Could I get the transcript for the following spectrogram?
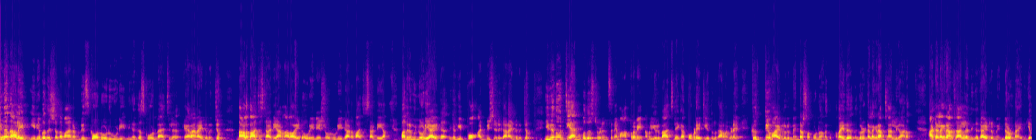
ഇന്ന് നാളെയും ഇരുപത് ശതമാനം ഡിസ്കൗണ്ടോടുകൂടി നിങ്ങൾക്ക് സ്കോഡ് ബാച്ചിൽ കയറാനായിട്ട് പറ്റും. നാളെ ബാച്ച് സ്റ്റാർട്ട് ചെയ്യാണ്. നാളെ വൈകിട്ട് ഓറിയന്റേഷനോട് കൂടിയിട്ടാണ് ബാച്ച് സ്റ്റാർട്ട് ചെയ്യുക. അപ്പം അതിന് മുന്നോടിയായിട്ട് നിങ്ങൾക്ക് ഇപ്പോൾ അഡ്മിഷൻ എടുക്കാനായിട്ട് പറ്റും. ഇരുന്നൂറ്റി അൻപത് സ്റ്റുഡൻസിനെ മാത്രമേ നമ്മൾ ഈ ഒരു ബാച്ചിലേക്ക് അക്കോമഡേറ്റ് ചെയ്യത്തുള്ളൂ. കാരണം ഇവിടെ കൃത്യമായിട്ടുള്ള ഒരു മെന്റർ സപ്പോർട്ട് നടക്കും. അതായത് നിങ്ങൾക്ക് ഒരു ടെലഗ്രാം ചാനൽ കാണും. ആ ടെലഗ്രാം ചാനലിൽ നിങ്ങൾക്കായിട്ടൊരു മെന്റർ ഉണ്ടായിരിക്കും.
